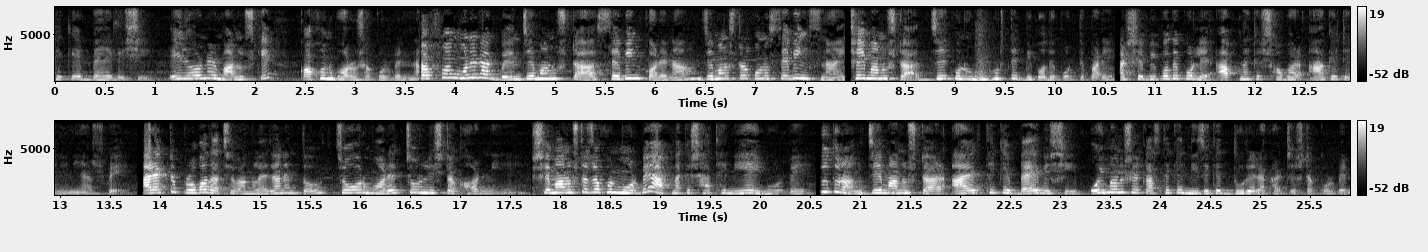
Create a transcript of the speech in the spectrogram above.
থেকে ব্যয় বেশি, এই ধরনের মানুষকে কখনো ভরসা করবেন না। সবসময় মনে রাখবেন যে মানুষটা সেভিং করে না, যে মানুষটার কোনো সেভিংস নাই, সেই মানুষটা যে কোনো মুহূর্তে বিপদে পড়তে পারে। আর সে বিপদে পড়লে আপনাকে সবার আগে টেনে নিয়ে আসবে। আর একটা প্রবাদ আছে বাংলায়, জানেন তো? চোর মরে চল্লিশটা ঘর নিয়ে। সে মানুষটা যখন মরবে, আপনাকে সাথে নিয়েই মরবে। সুতরাং যে মানুষটার আয়ের থেকে ব্যয় বেশি, ওই মানুষের কাছ থেকে নিজেকে দূরে রাখার চেষ্টা করবেন।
